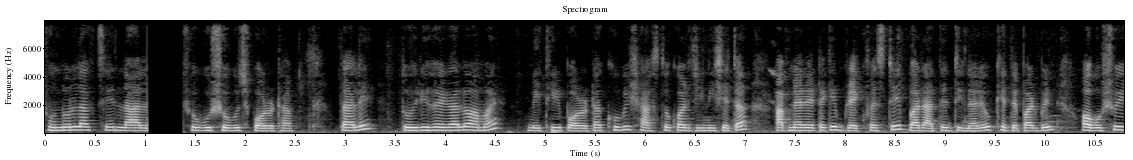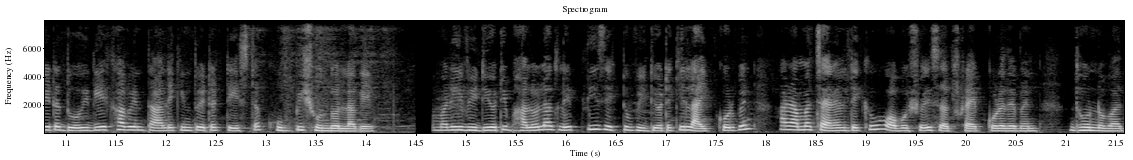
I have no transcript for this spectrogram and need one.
সুন্দর লাগছে, লাল সবুজ সবুজ পরোটা। তাহলে তৈরি হয়ে গেল আমার মেথির পরোটা খুবই স্বাস্থ্যকর জিনিস এটা। আপনারা এটাকে ব্রেকফাস্টে বা রাতের ডিনারেও খেতে পারবেন। অবশ্যই এটা দই দিয়ে খাবেন, তাহলে কিন্তু এটার টেস্টটা খুবই সুন্দর লাগে। আমার এই ভিডিওটি ভালো লাগলে প্লিজ একটু ভিডিওটাকে লাইক করবেন আর আমার চ্যানেলটিকেও অবশ্যই সাবস্ক্রাইব করে দেবেন। ধন্যবাদ।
